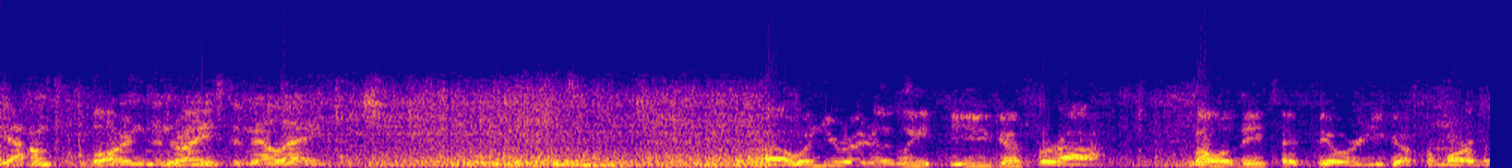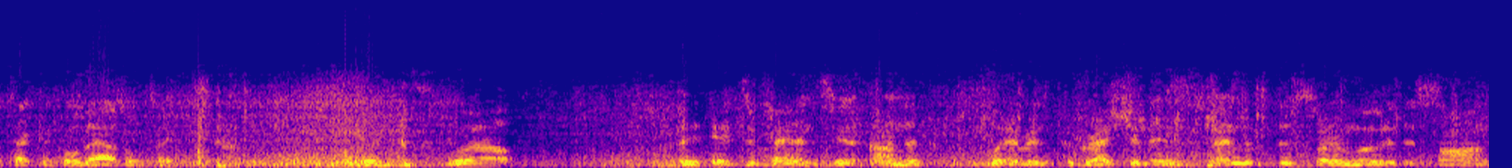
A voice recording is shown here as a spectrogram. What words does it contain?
Yeah, I'm born and raised in L.A. Uh, when you write a lead, do you go for a melody type feel, or do you go for more of a technical dazzle type? Well, it, it depends you know, on the whatever the progression is and the, the sort of mood of the song.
